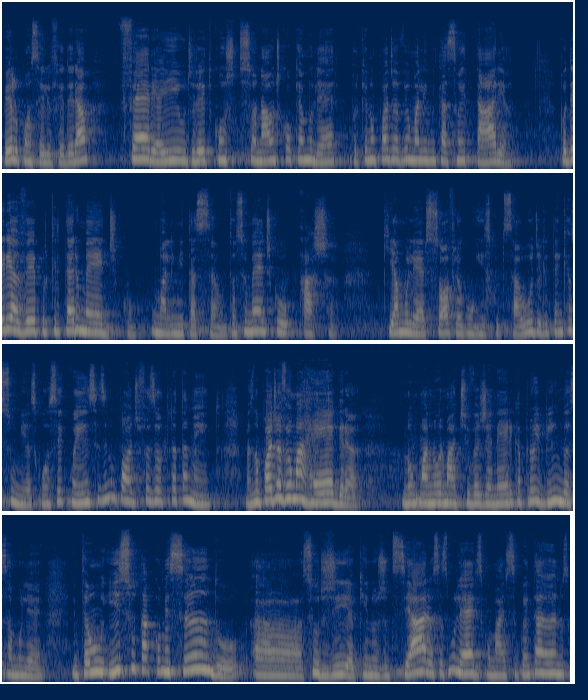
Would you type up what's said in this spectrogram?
pelo Conselho Federal fere aí o direito constitucional de qualquer mulher, porque não pode haver uma limitação etária. Poderia haver, por critério médico, uma limitação. Então, se o médico acha que a mulher sofre algum risco de saúde, ele tem que assumir as consequências e não pode fazer o tratamento. Mas não pode haver uma regra, uma normativa genérica proibindo essa mulher. Então, isso está começando a surgir aqui no judiciário, essas mulheres com mais de 50 anos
